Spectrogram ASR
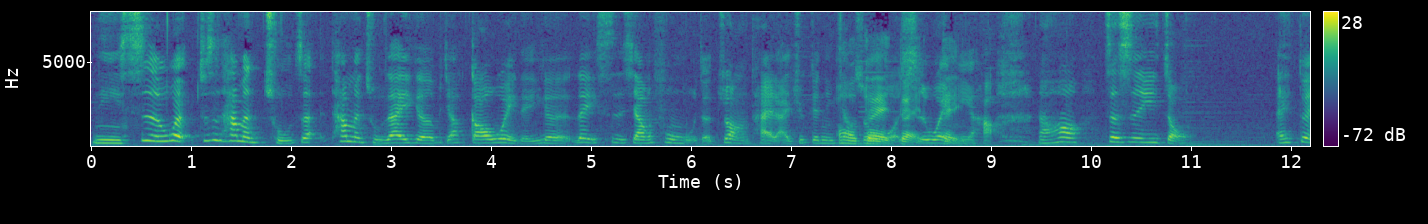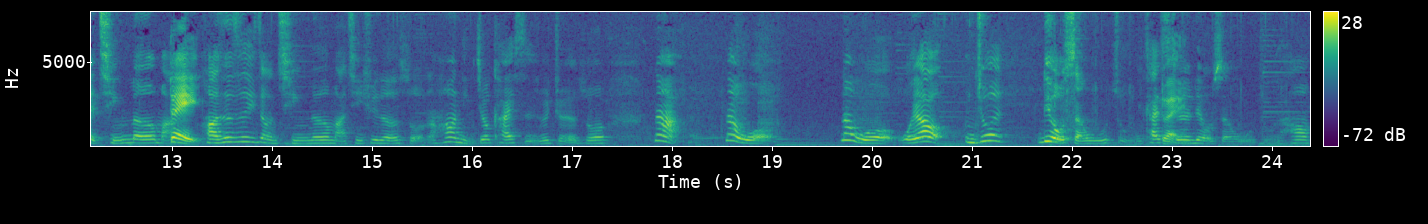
你是为，就是他们处在他们处在一个比较高位的一个类似像父母的状态来去跟你讲说，我是为你好，然后这是一种，哎、欸，对，情勒嘛，对，好，这是一种情勒嘛，情绪勒索，然后你就开始就觉得说，那那我那我我要，你就会六神无主，你开始就是六神无主，然后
